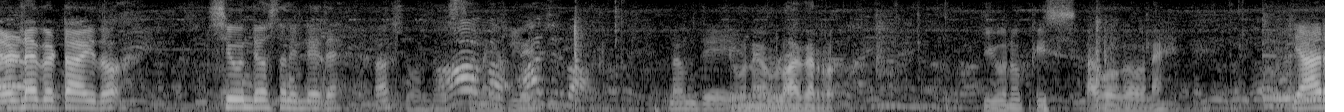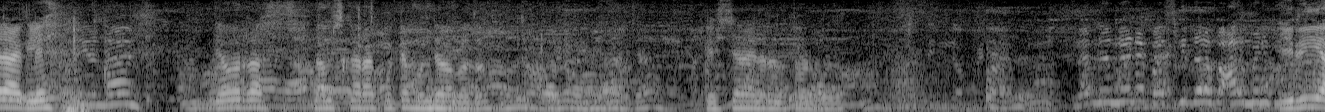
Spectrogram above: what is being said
ಎರಡನೇ ಬೆಟ್ಟ ಇದು. ಶಿವನ ದೇವಸ್ಥಾನ ಇಲ್ಲೇ ಇದೆ. ನಮ್ದು ಇವನೇ ವ್ಲಾಗರ್ ಇವನು ಪೀಸ್ ಆಗೋಗವನೇ. ಯಾರೇ ಆಗಲಿ ದೇವ್ರ ನಮಸ್ಕಾರ ಕೊಟ್ಟೆ ಮುಂದೆ ಹೋಗೋದು. ಎಷ್ಟು ಜನ ಇದ್ದಾರೆ ಅಂತ ನೋಡ್ಬೋದು. ಹಿರಿಯ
